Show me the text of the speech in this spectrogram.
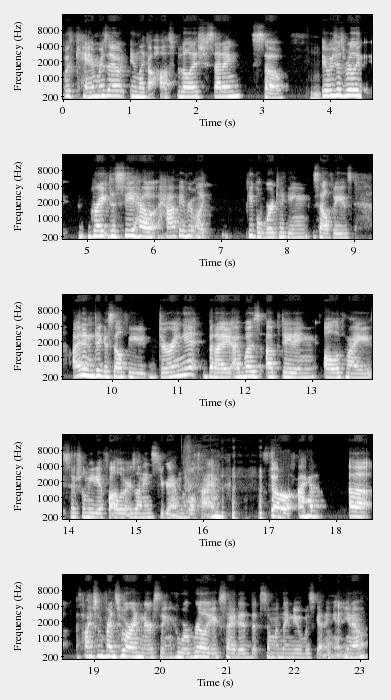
with cameras out in like a hospital-ish setting. So It was just really great to see how happy everyone, like people were taking selfies. I didn't take a selfie during it, but I, I was updating all of my social media followers on Instagram the whole time. so I have uh, I have some friends who are in nursing who were really excited that someone they knew was getting it. You know,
